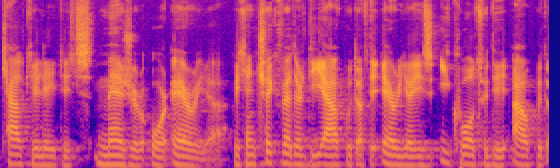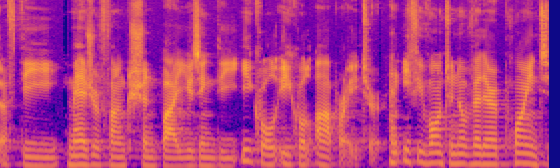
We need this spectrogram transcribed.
calculate its measure or area. We can check whether the output of the area is equal to the output of the measure function by using the equal equal operator. And if you want to know whether a point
